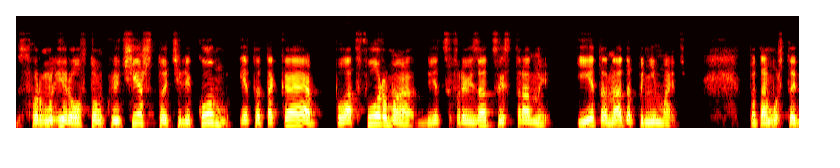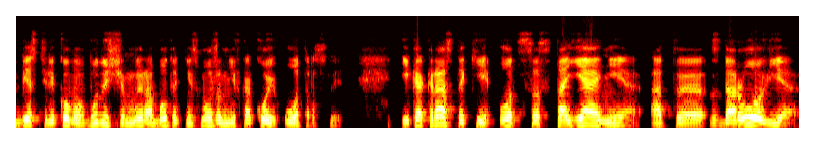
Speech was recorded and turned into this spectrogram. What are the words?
сформулировал в том ключе, что телеком – это такая платформа для цифровизации страны, и это надо понимать. потому что без телекома в будущем мы работать не сможем ни в какой отрасли. И как раз-таки от состояния, от э, здоровья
